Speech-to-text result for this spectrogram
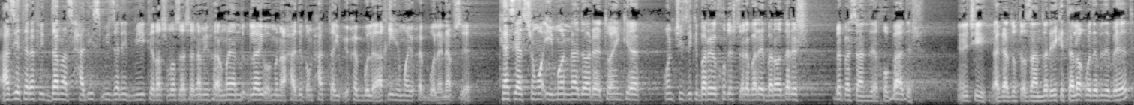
از یه طرفی دم از حدیث می‌زنید میگه که رسول الله صلی الله علیه و میفرمایند لا یؤمن احدکم حتی يحب لاخیه ما يحب لنفسه. کسی از شما ایمان نداره تا اینکه اون چیزی که برای خودش داره برای برادرش بپسنده. خب بعدش؟ یعنی چی؟ اگر دو تا زن داره یکی طلاق بده بده بهت؟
